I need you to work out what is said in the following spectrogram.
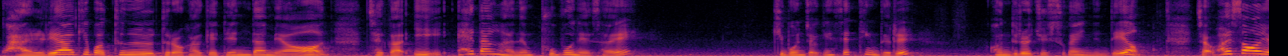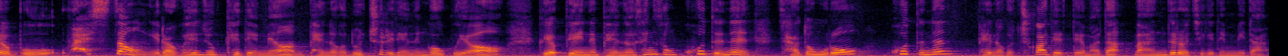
관리하기 버튼으로 들어가게 된다면 제가 이 해당하는 부분에서의 기본적인 세팅들을 건드려 줄 수가 있는데요. 자, 활성화 여부 활성이라고 해주게 되면 배너가 노출이 되는 거고요. 그 옆에 있는 배너 생성 코드는 자동으로 코드는 배너가 추가될 때마다 만들어지게 됩니다.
